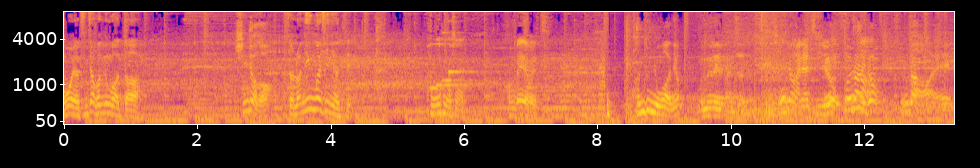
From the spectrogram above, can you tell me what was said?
오, 야, 진짜 걷는 것 같다. 신기하다. 저 러닝머신이었지. 컨베이어 벨트 완전 용어 아니야? 진영 아니야, 진영? 통장이죠? 통장 아, 에이.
